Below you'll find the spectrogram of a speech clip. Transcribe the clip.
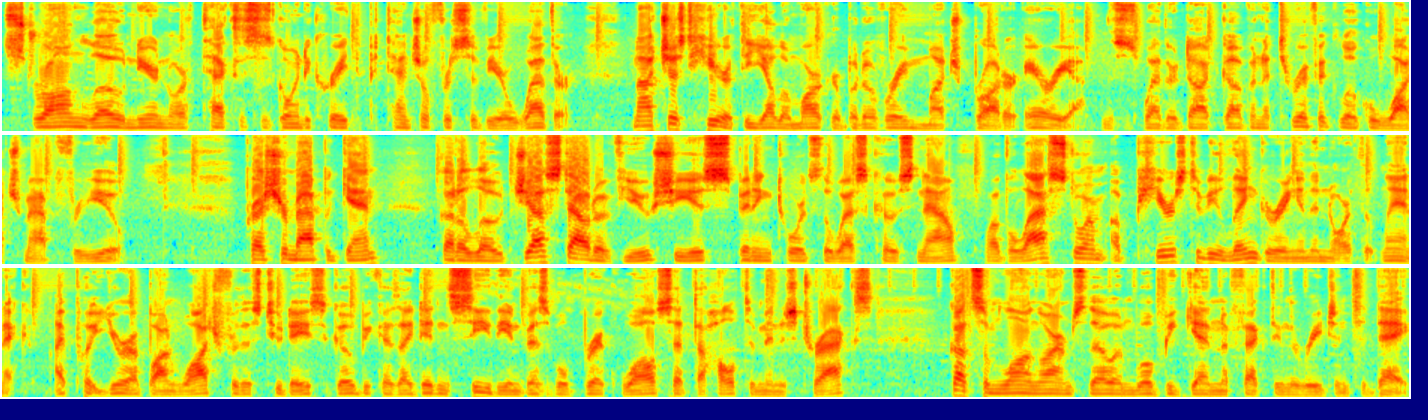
strong low near North Texas is going to create the potential for severe weather, not just here at the yellow marker, but over a much broader area. This is weather.gov and a terrific local watch map for you. Pressure map again, got a low just out of view. She is spinning towards the west coast now, while the last storm appears to be lingering in the North Atlantic. I put Europe on watch for this two days ago because I didn't see the invisible brick wall set to halt him in his tracks. Got some long arms though and will begin affecting the region today.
